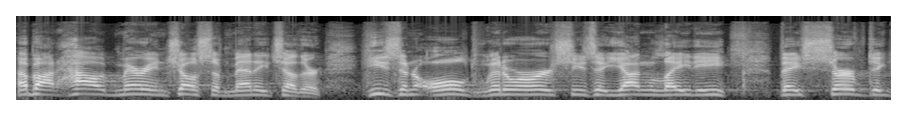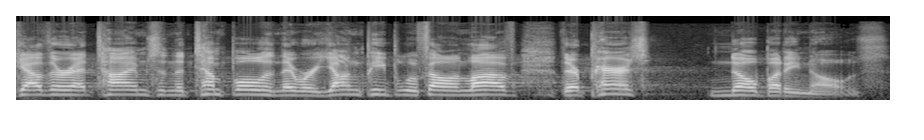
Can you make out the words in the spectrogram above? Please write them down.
about how Mary and Joseph met each other. He's an old widower, she's a young lady. They served together at times in the temple, and they were young people who fell in love. Their parents, nobody knows.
